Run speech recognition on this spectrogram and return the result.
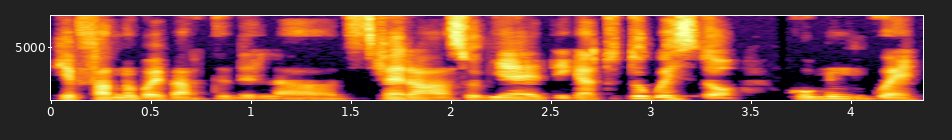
che fanno poi parte della sfera sovietica, tutto questo comunque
